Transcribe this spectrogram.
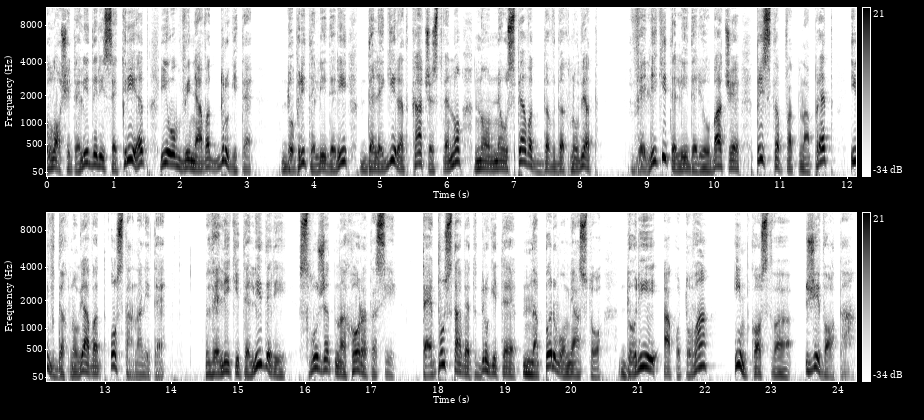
Лошите лидери се крият и обвиняват другите. Добрите лидери делегират качествено, но не успяват да вдъхновят. Великите лидери обаче пристъпват напред и вдъхновяват останалите. Великите лидери служат на хората си. Те поставят другите на първо място, дори ако това им коства живота.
